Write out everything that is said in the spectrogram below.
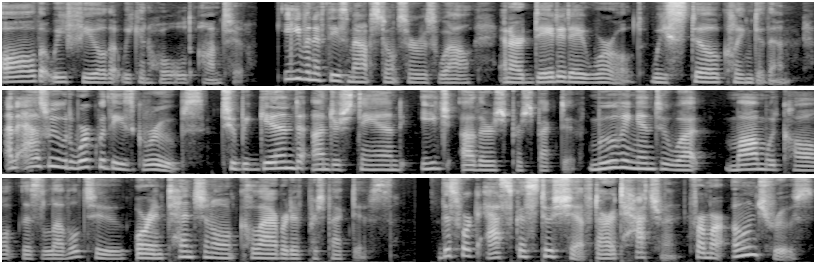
all that we feel that we can hold onto. Even if these maps don't serve us well in our day to day world, we still cling to them. And as we would work with these groups to begin to understand each other's perspective, moving into what mom would call this level two or intentional collaborative perspectives. This work asks us to shift our attachment from our own truths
